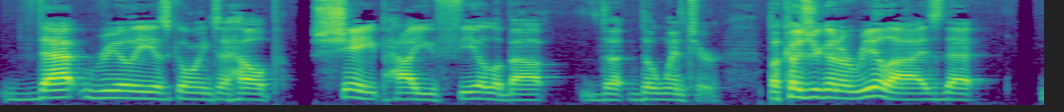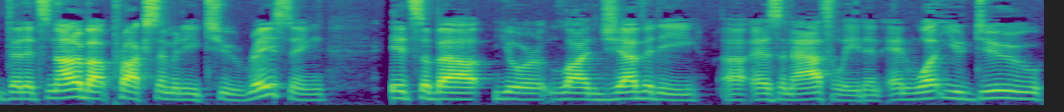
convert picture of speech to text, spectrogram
that really is going to help shape how you feel about the, the winter because you're going to realize that that it's not about proximity to racing it's about your longevity uh, as an athlete. And, and what you do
